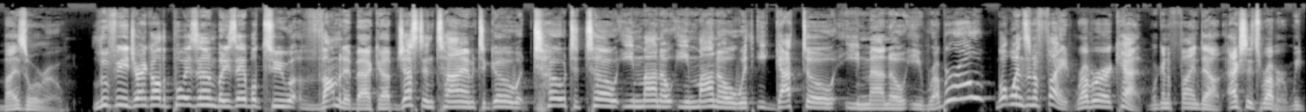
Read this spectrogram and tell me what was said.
by Zoro. Luffy drank all the poison, but he's able to vomit it back up just in time to go toe to toe, imano imano with Igato imano i rubbero? What wins in a fight, rubber or a cat? We're going to find out. Actually, it's rubber. We,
